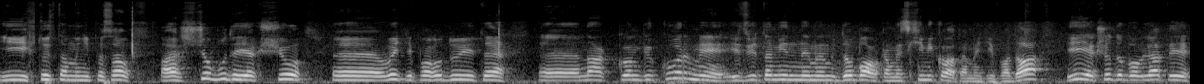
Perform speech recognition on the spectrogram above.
І хтось там мені писав, а що буде, якщо е, ви типу, годуєте е, на комбікормі із вітамінними добавками, з хімікатами, типу, да? і якщо додати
